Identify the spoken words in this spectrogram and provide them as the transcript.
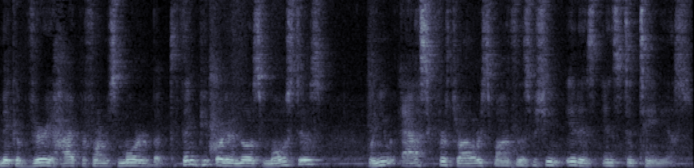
make a very high performance motor. But the thing people are going to notice most is when you ask for throttle response in this machine, it is instantaneous.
